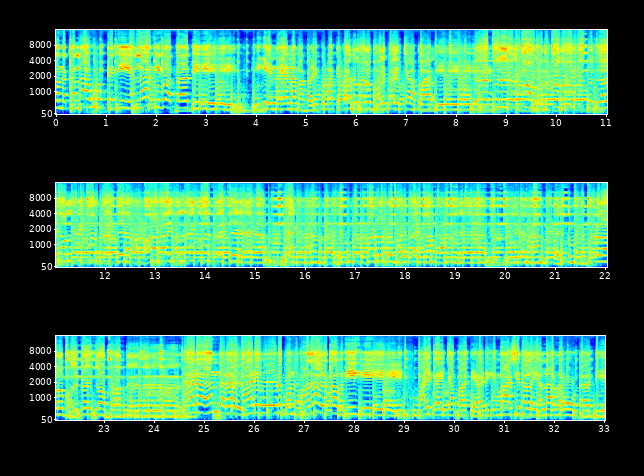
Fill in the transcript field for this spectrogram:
ಒಂದು ಕಲ ಹುಟ್ಟೈತಿ, ಎಲ್ಲಾರ್ಗಿ ಗೊತ್ತತಿ. ಈಗಿನ ಎಲ್ಲ ಮಕ್ಕಳಿಗೆ ಮತ್ತೆ ತಗದಾರ ಬಾಳಿಕಾಯಿ ಚಪಾತಿ. ಚಾಪಾತೆ ಬೇಡ ಅಂದರ ಗಾಡಿ ಓಡಕೊಂದ ವಾದಾಳ ತವರಿಗೆ ಬಾಳಿಕಾಯಿ ಚಪಾತಿ ಅಡಿಗೆ ಮಾಡಿಸಿದಳ ಎಲ್ಲಾರ್ದ ಊಟತಿ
